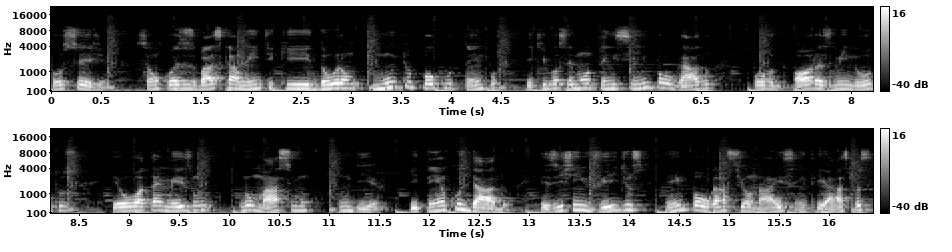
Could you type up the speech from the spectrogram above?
Ou seja, são coisas basicamente que duram muito pouco tempo e que você mantém-se empolgado por horas, minutos ou até mesmo no máximo um dia. E tenha cuidado, existem vídeos empolgacionais, entre aspas,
